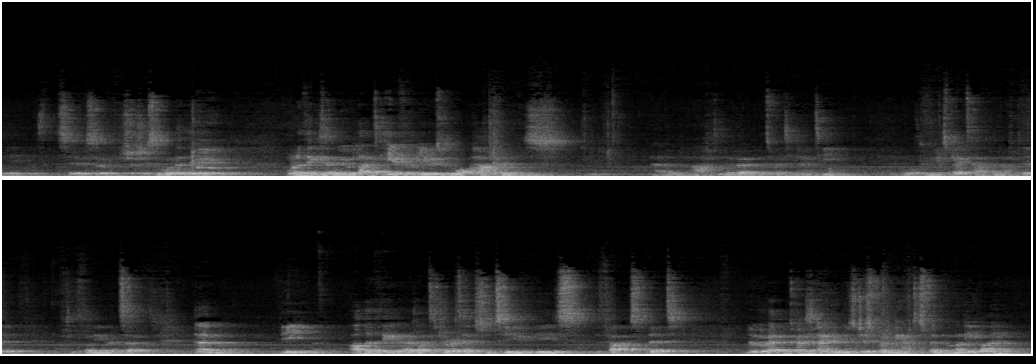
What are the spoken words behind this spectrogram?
It's the service or infrastructure. So one of the one of the things that we would like to hear from you is what happens um, after November 2019. And what can we expect to happen after after the funding runs out? Um, the other thing that I'd like to draw attention to is the fact that November 2019 is just when we have to spend the money by.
